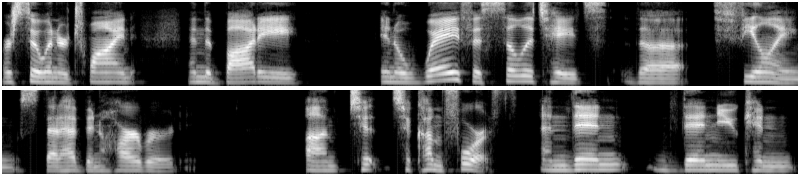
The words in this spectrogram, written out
are so intertwined and the body in a way facilitates the feelings that have been harbored um, to, to come forth. And then then you can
